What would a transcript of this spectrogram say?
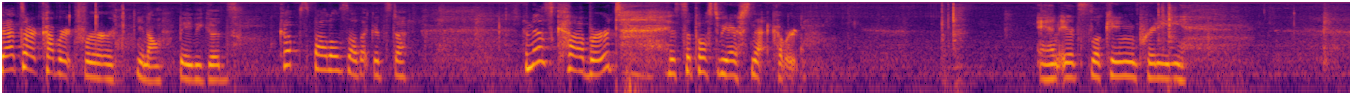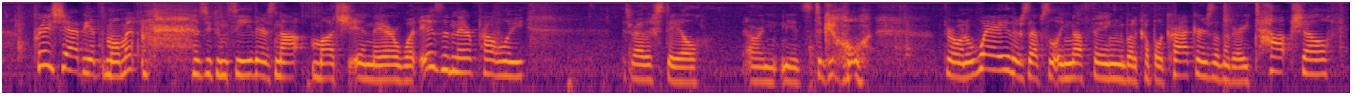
that's our cupboard for, you know, baby goods. Cups, bottles, all that good stuff. And this cupboard is supposed to be our snack cupboard. And it's looking pretty, pretty shabby at the moment. As you can see, there's not much in there. What is in there probably is rather stale or needs to go thrown away. There's absolutely nothing but a couple of crackers on the very top shelf.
